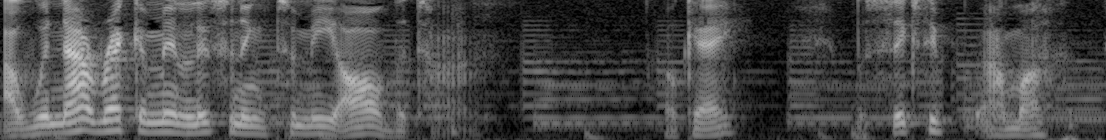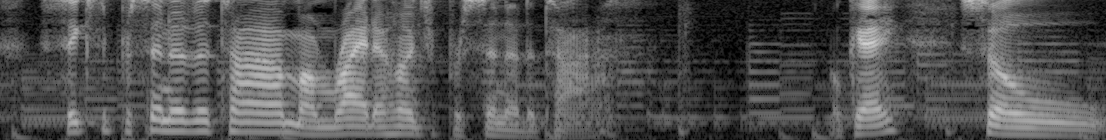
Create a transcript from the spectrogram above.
I would not recommend listening to me all the time. Okay? But 60 I'm a 60% of the time I'm right 100% of the time. Okay? So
